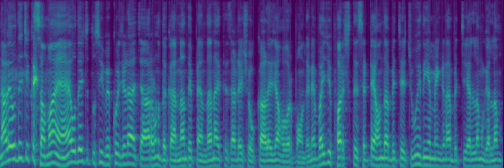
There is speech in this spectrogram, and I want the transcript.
ਨਾਲੇ ਉਹਦੇ 'ਚ ਇੱਕ ਸਮਾਂ ਹੈ ਉਹਦੇ 'ਚ ਤੁਸੀਂ ਵੇਖੋ ਜਿਹੜਾ ਅਚਾਰ ਹੁਣ ਦੁਕਾਨਾਂ ਤੇ ਪੈਂਦਾ ਨਾ ਇੱਥੇ ਸਾਡੇ ਸ਼ੋਕ ਵਾਲੇ ਜਾਂ ਹੋਰ ਪਾਉਂਦੇ ਨੇ ਬਾਈ ਜੀ ਫਰਸ਼ ਤੇ ਸਿੱਟਿਆ ਹੁੰਦਾ ਵਿੱਚੇ ਚੂਹੇ ਦੀਆਂ ਮੇਂਗਣਾ ਵਿੱਚੇ ਅਲਮ ਗਲਮ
